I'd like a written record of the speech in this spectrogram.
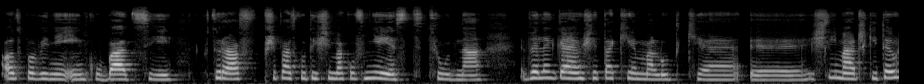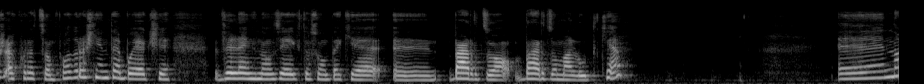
odpowiedniej inkubacji, która w przypadku tych ślimaków nie jest trudna, wylęgają się takie malutkie y, ślimaczki. Te już akurat są podrośnięte, bo jak się wylęgną z jajek, to są takie y, bardzo, bardzo malutkie. E, No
